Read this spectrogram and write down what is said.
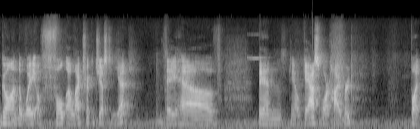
gone the way of full electric just yet. They have been, you know, gas or hybrid. But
